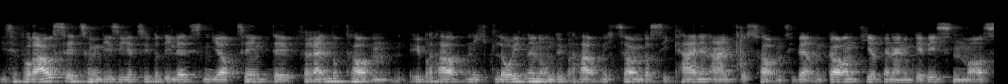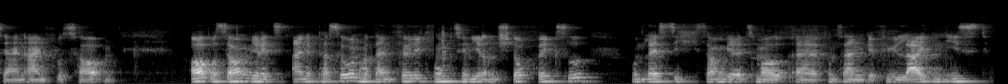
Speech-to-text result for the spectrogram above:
diese Voraussetzungen, die sich jetzt über die letzten Jahrzehnte verändert haben, überhaupt nicht leugnen und überhaupt nicht sagen, dass sie keinen Einfluss haben. Sie werden garantiert in einem gewissen Maße einen Einfluss haben. Aber sagen wir jetzt, eine Person hat einen völlig funktionierenden Stoffwechsel und lässt sich, sagen wir jetzt mal, äh, von seinem Gefühl leiten, ist,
